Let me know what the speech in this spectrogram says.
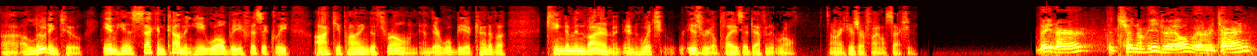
uh, alluding to in his second coming, he will be physically occupying the throne and there will be a kind of a kingdom environment in which Israel plays a definite role. All right, here's our final section. Later, the children of Israel will return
